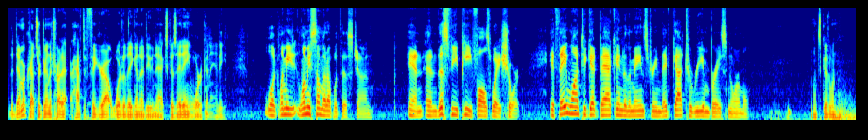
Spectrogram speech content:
the Democrats are going to try to have to figure out what are they going to do next because it ain't working, Andy. Look, let me let me sum it up with this, John. And and this VP falls way short. If they want to get back into the mainstream, they've got to re-embrace normal. That's a good one.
